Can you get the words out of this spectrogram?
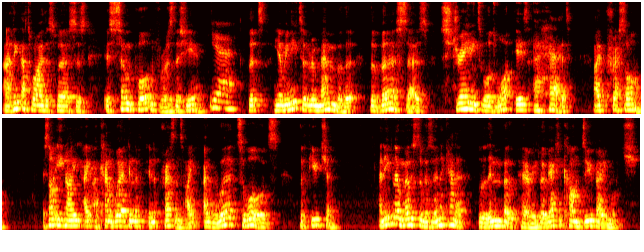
And I think that's why this verse is, is so important for us this year. Yeah. That, you know, we need to remember that the verse says, straining towards what is ahead, I press on. It's not even I, I, I kind of work in the, in the present, I, I work towards the future. And even though most of us are in a kind of limbo period where we actually can't do very much,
